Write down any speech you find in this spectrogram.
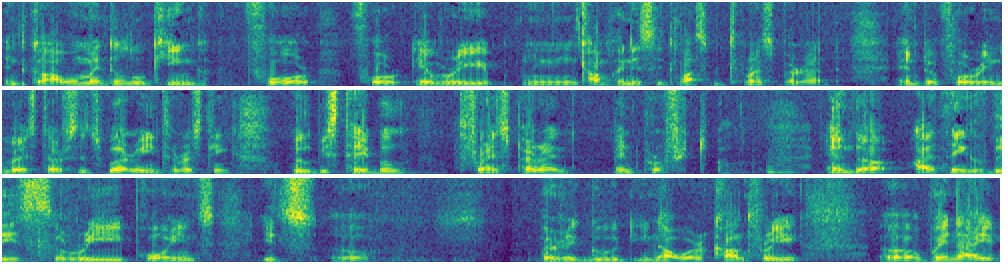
and government looking for for every mm, companies it must be transparent, and uh, for investors it's very interesting. Will be stable, transparent, and profitable. And uh, I think these three points it's uh, very good in our country. Uh, when I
